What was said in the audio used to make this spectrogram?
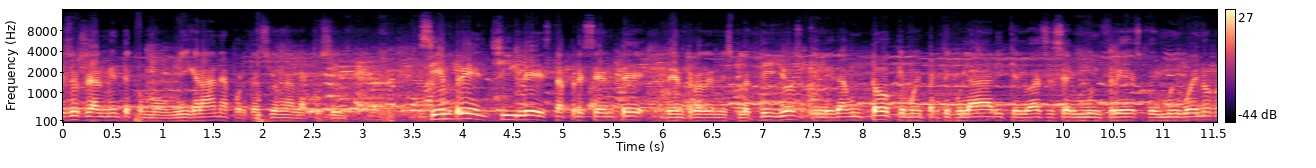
Eso es realmente como mi gran aportación a la cocina. Siempre el chile está presente dentro de mis platillos y le da un toque muy particular y que lo hace ser muy fresco y muy bueno,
